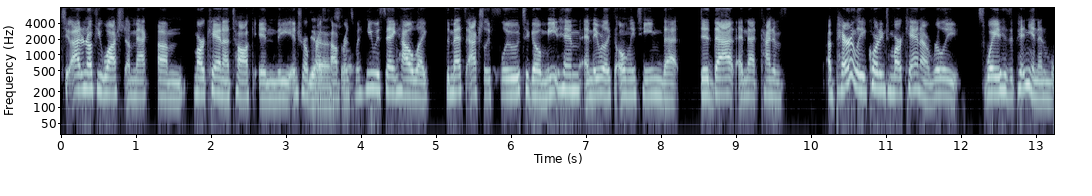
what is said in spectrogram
to I don't know if you watched a Mac um Mark Canha talk in the intro Yeah, press conference it. when he was saying how like the Mets actually flew to go meet him and they were like the only team that did that and that kind of apparently according to Mark Canha really swayed his opinion and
